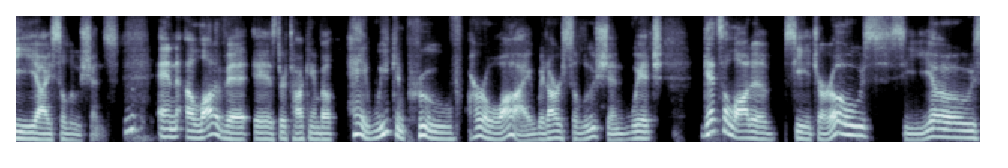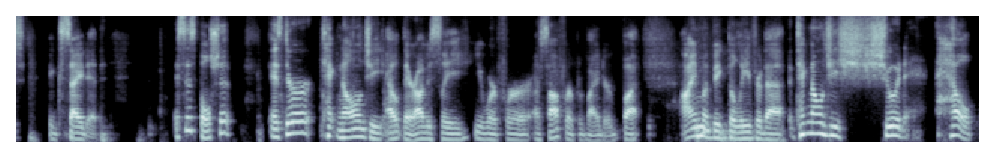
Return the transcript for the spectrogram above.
DEI solutions. Mm. And a lot of it is they're talking about, hey, we can prove ROI with our solution, which gets a lot of CHROs, CEOs excited. Is this bullshit? Is there technology out there? Obviously, you work for a software provider, but I'm a big believer that technology should help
